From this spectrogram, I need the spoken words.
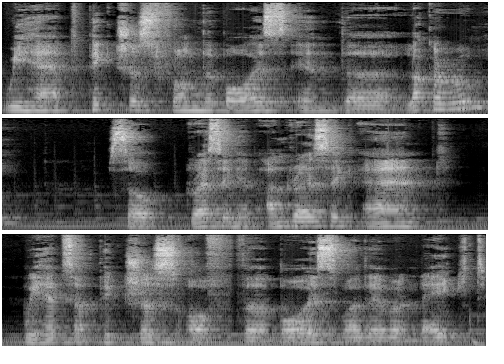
We had pictures from the boys in the locker room, so dressing and undressing, and we had some pictures of the boys while they were naked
